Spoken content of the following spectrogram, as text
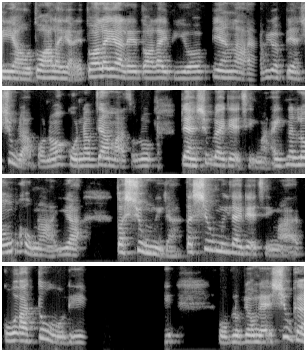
နေရာကိုသွားလိုက်ရတယ်သွားလိုက်ရလဲသွားလိုက်ပြီးတော့ပြန်လာပြီးတော့ပြန်ရှုတာပေါ့နော်ကိုနောက်ကြမှာဆိုလို့ပြန်ရှုလိုက်တဲ့အချိန်မှာအဲ့နှလုံးခုန်တာကြီးကသွားရှုမိတာသွားရှုမိလိုက်တဲ့အချိန်မှာကိုကသူ့ကိုလေဟိုဘယ်လိုပြောမလဲအရှုခံ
